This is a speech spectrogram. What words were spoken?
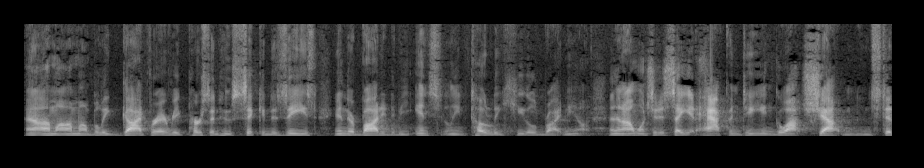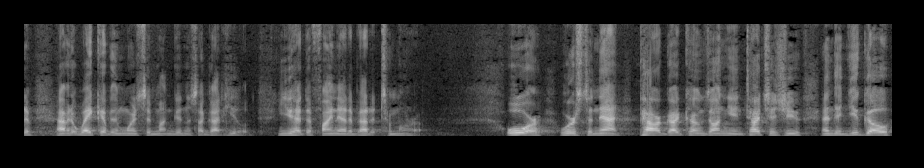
And I'm, I'm going to believe God for every person who's sick and diseased in their body to be instantly and totally healed right now. And then I want you to say it happened to you and go out shouting instead of having to wake up in the morning and say, My goodness, I got healed. You have to find out about it tomorrow. Or worse than that, power of God comes on you and touches you, and then you go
